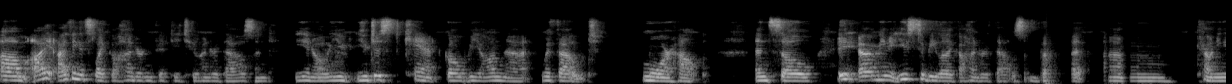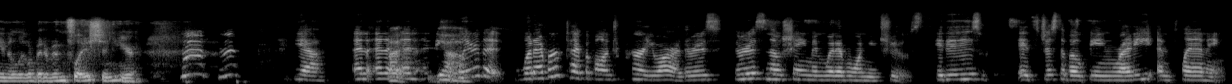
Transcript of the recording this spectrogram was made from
Um, I, I think it's like 150, 200,000. You know, you, you just can't go beyond that without more help. And so, it, I mean, it used to be like a 100,000, but, but I'm counting in a little bit of inflation here. Yeah, and and But, and it's yeah. clear that whatever type of entrepreneur you are, there is there is no shame in whatever one you choose. It is it's just about being ready and planning.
